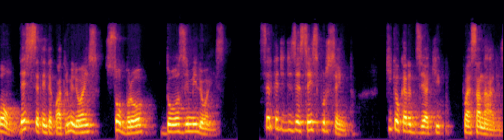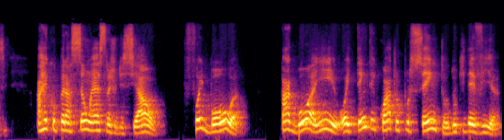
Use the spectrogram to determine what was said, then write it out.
Bom, desses 74 milhões, sobrou 12 milhões, cerca de 16%. O que, eu quero dizer aqui com essa análise? A recuperação extrajudicial foi boa pagou aí 84% do que devia,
